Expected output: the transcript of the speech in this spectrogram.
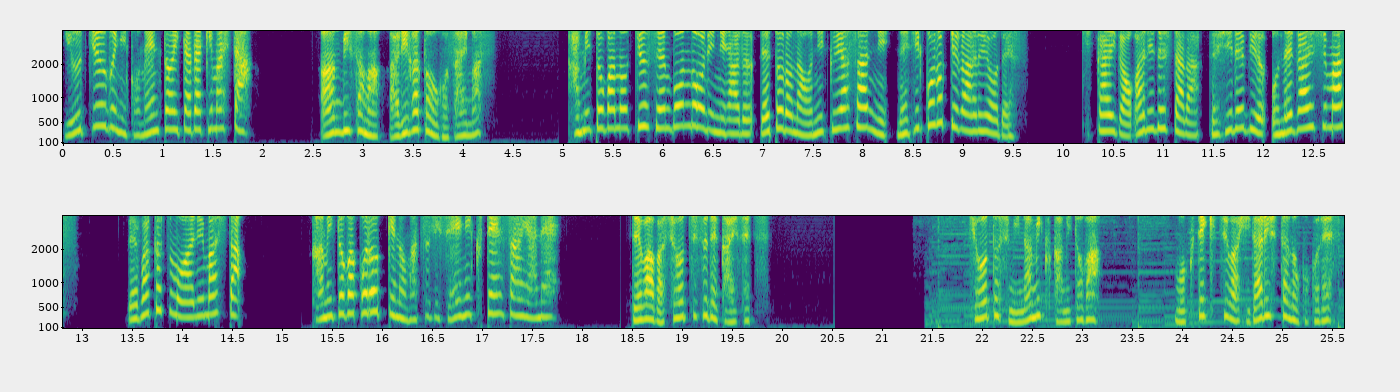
YouTube にコメントいただきました。アンビ様、ありがとうございます。上鳥羽の旧千本通りにあるレトロなお肉屋さんにネギコロッケがあるようです。機会がおありでしたら、ぜひレビューお願いします。レバカツもありました。上鳥羽コロッケの松地精肉店さんやね。では場所を地図で解説。京都市南区上鳥羽。目的地は左下のここです。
